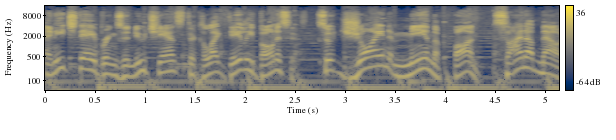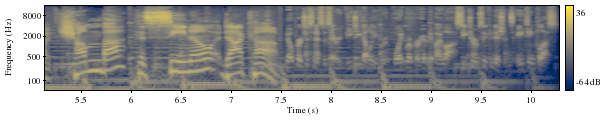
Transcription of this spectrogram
and each day brings a new chance to collect daily bonuses. So join me in the fun. Sign up now at ChumbaCasino.com. No purchase necessary. Group. Void were prohibited by law. See terms and conditions. 18 plus.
